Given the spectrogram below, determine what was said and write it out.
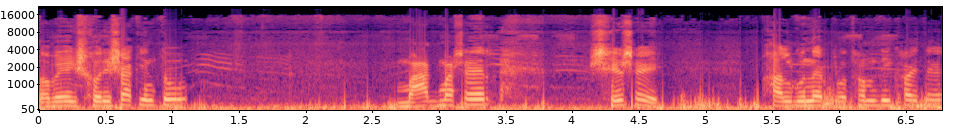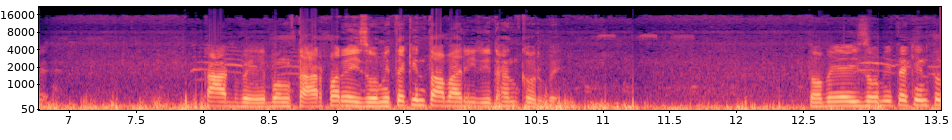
তবে এই সরিষা কিন্তু মাঘ মাসের শেষে ফাল্গুনের প্রথম দিক হইতে কাটবে এবং তারপরে এই জমিতে কিন্তু আবার ইরি ধান করবে। তবে এই জমিতে কিন্তু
